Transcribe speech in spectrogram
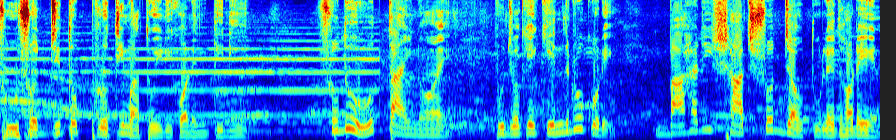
সুসজ্জিত প্রতিমা তৈরি করেন তিনি। শুধু তাই নয়, পুজোকে কেন্দ্র করে বাহারি সাজসজ্জাও তুলে ধরেন।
